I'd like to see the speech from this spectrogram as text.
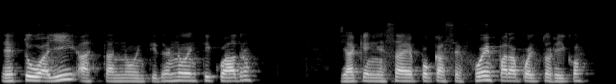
Estuvo allí hasta el 93-94, ya que en esa época se fue para Puerto Rico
